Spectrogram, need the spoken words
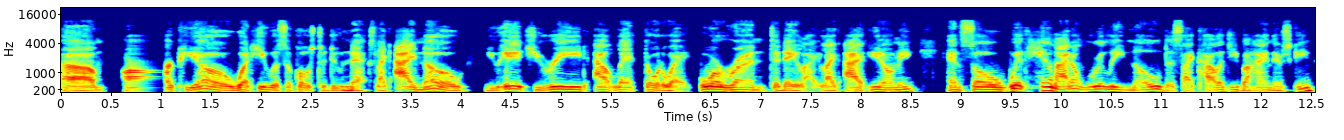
um, RPO, what he was supposed to do next. Like I know you hit, you read, outlet, throw it away, or run to daylight. Like I, you know what I mean? And so with him, I don't really know the psychology behind their scheme.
